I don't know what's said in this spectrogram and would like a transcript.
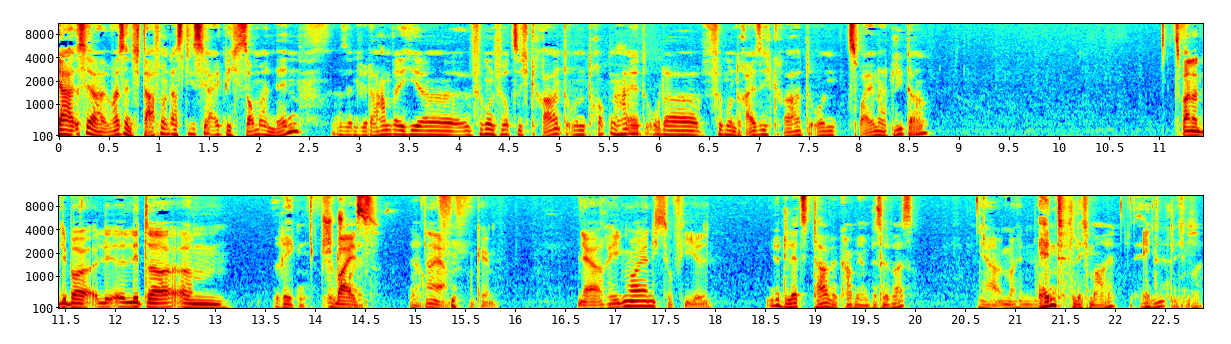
Ja, ist ja, weiß ich nicht, darf man das dieses Jahr eigentlich Sommer nennen? Also entweder haben wir hier 45 Grad und Trockenheit oder 35 Grad und 200 Liter. 200 lieber, Liter ähm, Regen. Schweiß. Ja. Ah ja, okay. Ja, Regen war ja nicht so viel. Ja, die letzten Tage kam ja ein bisschen was. Ja, immerhin. Ne? Endlich mal. Endlich, Endlich mal.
